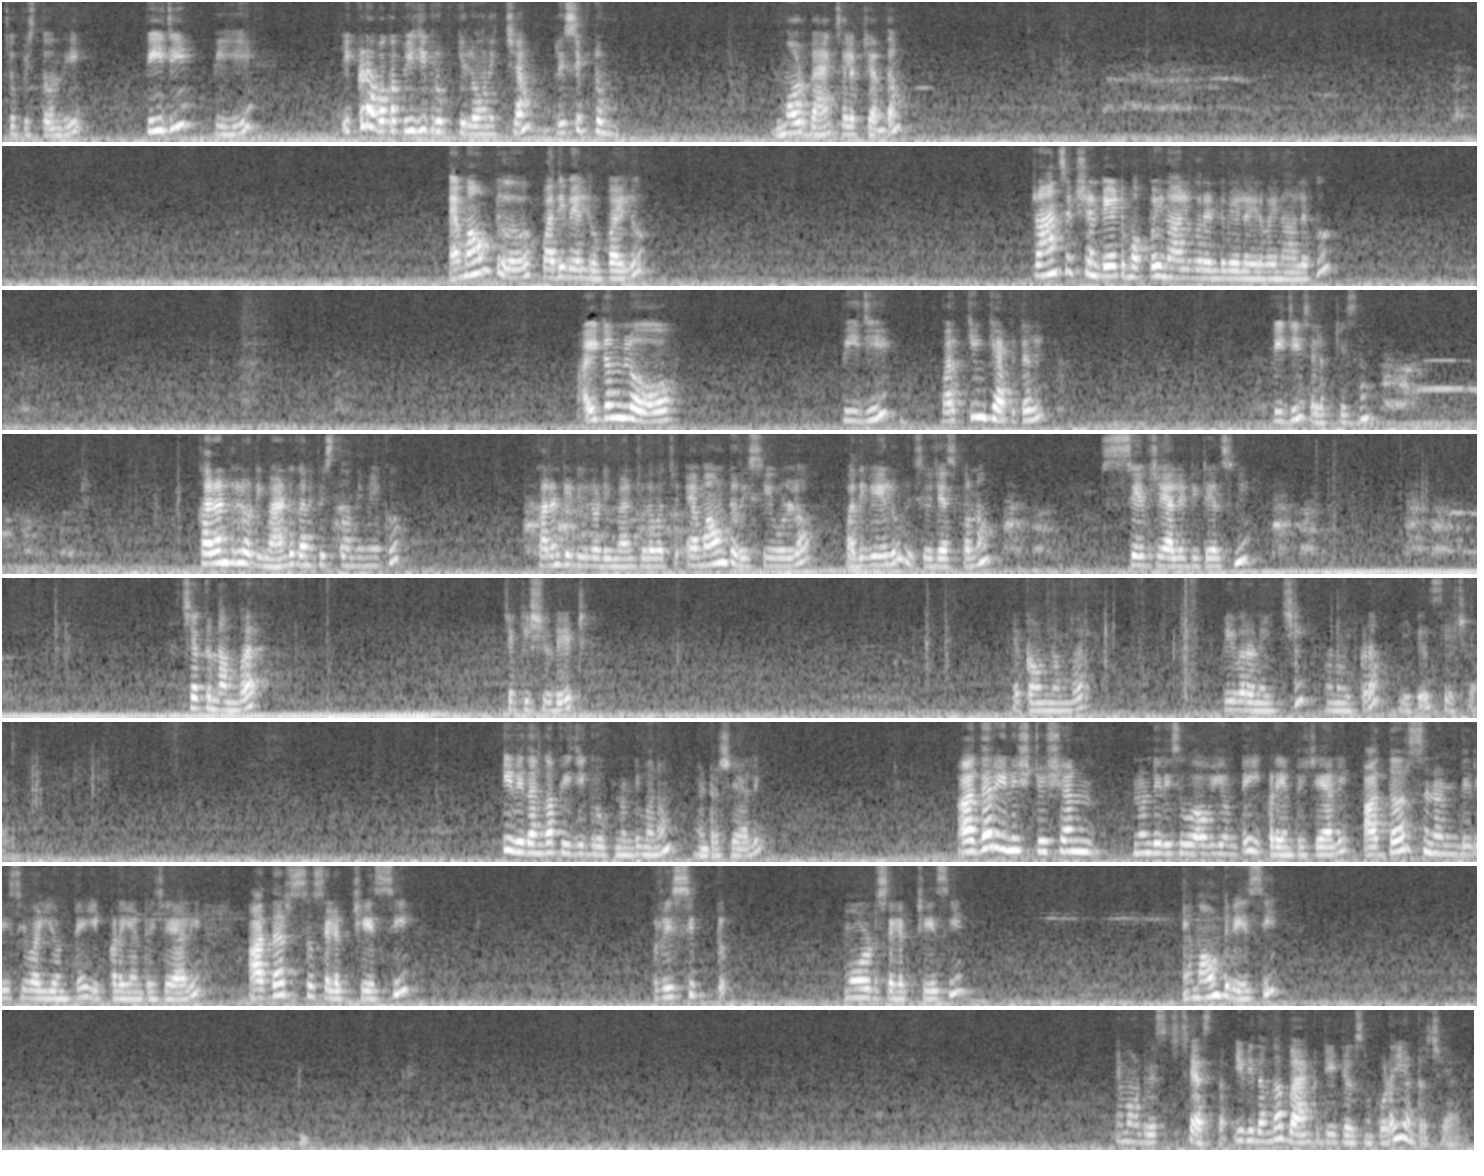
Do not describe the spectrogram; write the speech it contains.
చూపిస్తోంది. పీజీ పిఈ ఇక్కడ ఒక పీజీ గ్రూప్కి లోన్ ఇచ్చాం. రిసిప్ట్ మోడ్ బ్యాంక్ సెలెక్ట్ చేద్దాం. అమౌంట్ పదివేల రూపాయలు. ట్రాన్సాక్షన్ డేట్ ముప్పై నాలుగు రెండు వేల ఇరవై నాలుగు. ఐటంలో PG working capital PG select చేసాం కరెంటులో డిమాండ్ కనిపిస్తోంది మీకు. కరెంట్ డ్యూలో డిమాండ్ చూడవచ్చు. అమౌంట్ రిసీవ్డ్లో పదివేలు రిసీవ్ చేసుకున్నాం. సేవ్ చేయాలి డీటెయిల్స్ని. Check number. Check issue date. Account number. వివరణ ఇచ్చి మనం ఇక్కడ డీటెయిల్స్ సేవ్ చేయాలి. ఈ విధంగా పీజీ గ్రూప్ నుండి మనం ఎంటర్ చేయాలి. అదర్ ఇన్స్టిట్యూషన్ నుండి రిసీవ్ అయ్యి ఉంటే ఇక్కడ ఎంట్రీ చేయాలి. అదర్స్ నుండి రిసీవ్ అయ్యి ఉంటే ఇక్కడ ఎంట్రీ చేయాలి. అదర్స్ సెలెక్ట్ చేసి రిసిప్ట్ మోడ్ సెలెక్ట్ చేసి అమౌంట్ వేసి అమౌంట్ వేసి చేస్తాం. ఈ విధంగా బ్యాంక్ డీటెయిల్స్ను కూడా ఎంటర్ చేయాలి.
